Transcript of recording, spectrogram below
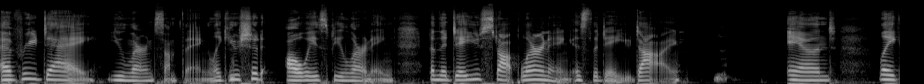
every day you learn something. Like you should always be learning, and the day you stop learning is the day you die. And like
